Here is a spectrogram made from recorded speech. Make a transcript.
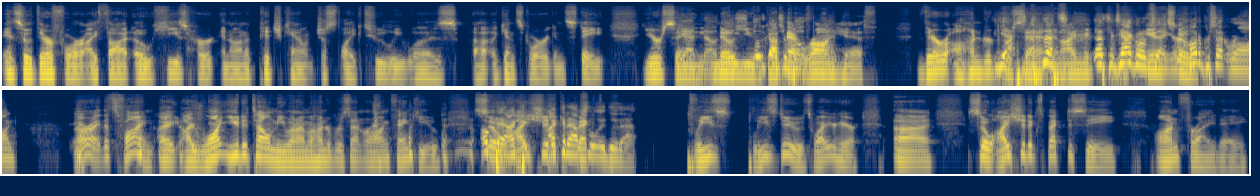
And so therefore I thought, oh, he's hurt and on a pitch count, just like Tuli was uh, against Oregon State. You're saying, yeah, no, no you've got that wrong, Hith. They're a hundred percent, and I'm that's exactly what I'm saying. You're hundred percent wrong. All right, that's fine. I, I want you to tell me when I'm 100% wrong. Thank you. So okay, I, can, I should I could expect, absolutely do that please please do it's why you're here uh so i should expect to see on friday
